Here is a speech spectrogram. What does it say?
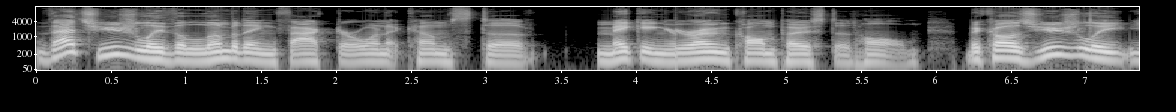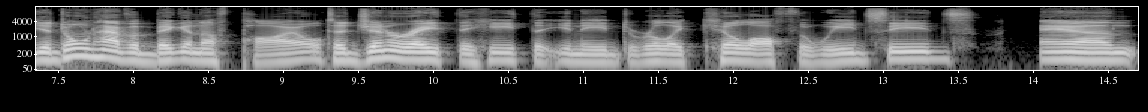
That's usually the limiting factor when it comes to making your own compost at home because usually you don't have a big enough pile to generate the heat that you need to really kill off the weed seeds. And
